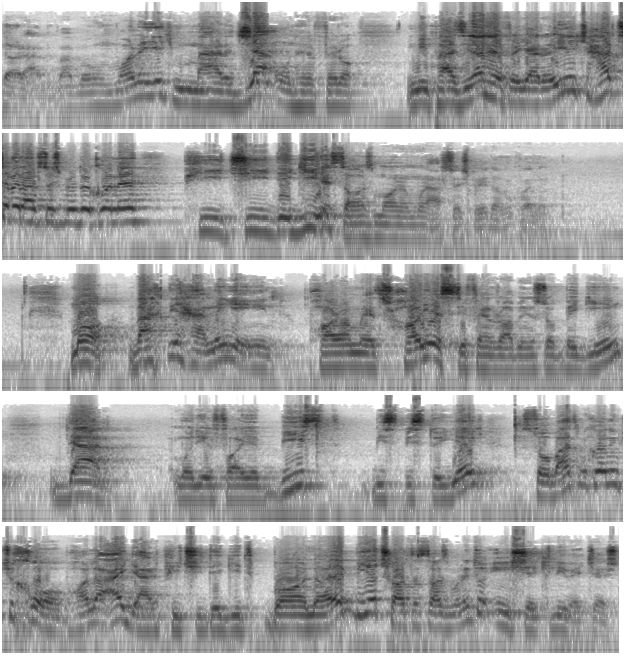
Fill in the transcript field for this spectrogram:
دارند و به عنوان یک مرجع اون حرفه رو میپذیرن حرفه گرایی که هر چقدر افزایش پیدا کنه پیچیدگی سازمانمون افزایش پیدا می‌کنه. ما وقتی همه این پارامترهای استیفن رابینز رو بگیم در مدیر فای 20 2021 صحبت می‌کنیم که خب حالا اگر پیچیدگیت بالاه بیا چارت سازمانی تو این شکلی بکش.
